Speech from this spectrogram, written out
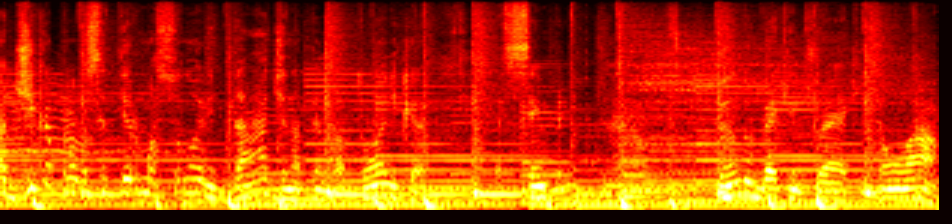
A dica para você ter uma sonoridade na pentatônica sempre né, escutando o backing track. Então lá,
